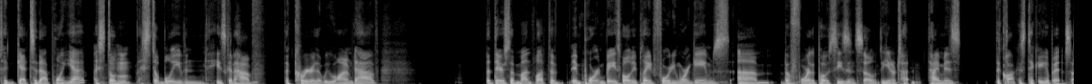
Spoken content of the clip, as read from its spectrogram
to get to that point yet. I still Mhm. I still believe in he's going to have the career that we want him to have. But there's a month left of important baseball be played, 40 more games um, before the postseason. So, you know, t- time is, the clock is ticking a bit. So,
